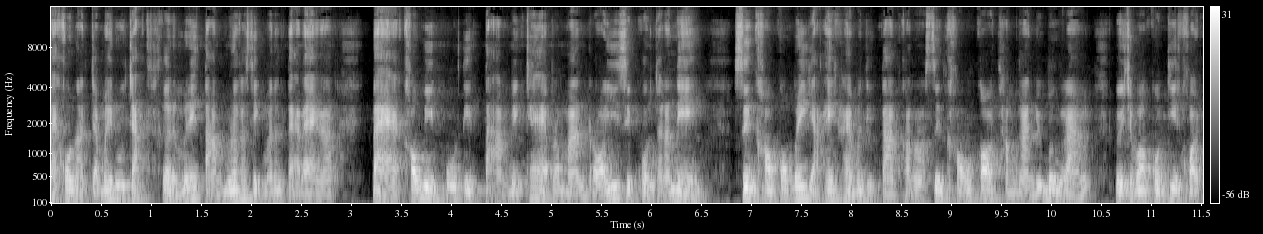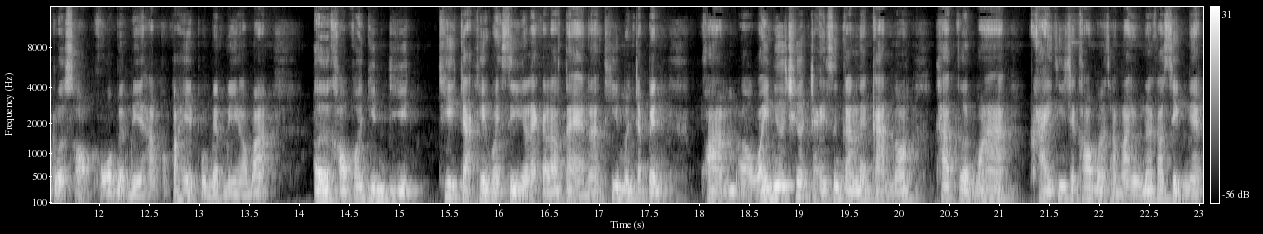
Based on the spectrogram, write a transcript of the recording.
ลายๆคนอาจจะไม่รู้จักถ้าเกิดไม่ได้ตามลูน่าคลาสิกมาตั้งแต่แรกครับ แต่เขามีผู้ติดตามเพียงแค่ประมาณ 120 คนเท่านั้นเอง ซึ่งเขาก็ไม่อยากให้ใครมาติดตามเขาเนาะซึ่งเขาก็ทำงานอยู่เบื้องหลัง โดยเฉพาะคนที่คอยตรวจสอบโค้ดแบบนี้ครับเขาก็เหตุผลแบบนี้ครับว่าเออเขาก็ยินดีที่จะ KYC อะไรก็แล้วแต่นะ ที่มันจะเป็นความออไว้เนื้อเชื่อใจซึ่งกันและกันเนาะถ้าเกิดว่าใครที่จะเข้ามาทำลายลูนาคาสสิกเนี่ย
